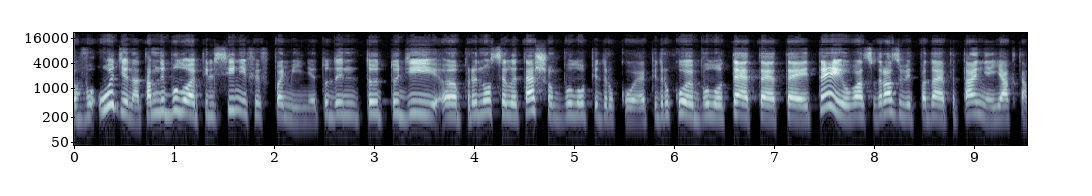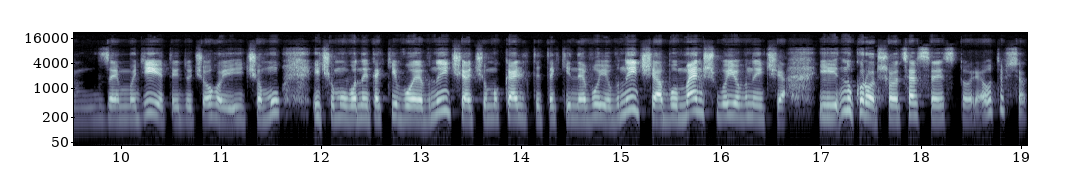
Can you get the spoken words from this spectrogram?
в Одіна, там не було апельсинів і в паміні. Туди, то, тоді е, приносили те, що було під рукою. А під рукою було те, те, те і те, і у вас одразу відпадає питання, як там взаємодіяти, і до чого, і чому, і чому вони такі войовничі, а чому кельти такі не войовничі або менш войовничі. І ну коротше, оця вся історія. От і все.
